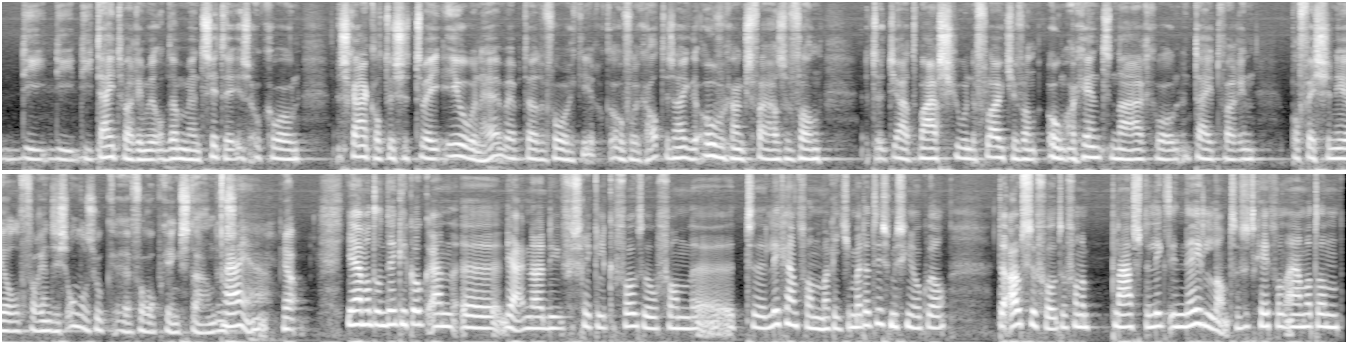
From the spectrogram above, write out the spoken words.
die, die, die tijd waarin we op dat moment zitten, is ook gewoon een schakel tussen twee eeuwen. We hebben het daar de vorige keer ook over gehad. Het is eigenlijk de overgangsfase van het, het, ja, het waarschuwende fluitje van oom agent naar gewoon een tijd waarin professioneel forensisch onderzoek eh, voorop ging staan. Dus ah ja. ja, Ja, want dan denk ik ook aan eh, ja, nou, die verschrikkelijke foto van eh, het lichaam van Marietje. Maar dat is misschien ook wel de oudste foto van een plaatsdelict in Nederland. Dus het geeft wel aan wat dan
